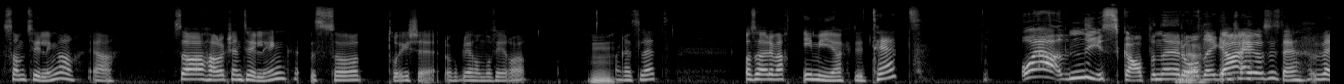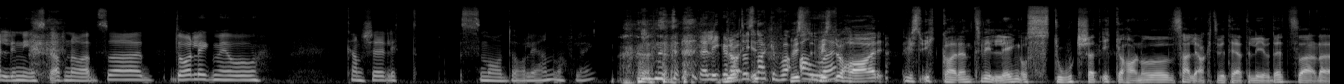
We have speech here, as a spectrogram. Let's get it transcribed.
som tvillinger. Ja. Så har dere ikke en tvilling, så tror jeg ikke dere blir 104 år. Mm. Rett og slett. Og så har det vært i mye aktivitet. Å ja! Nyskapende råd, Ja, egentlig. jeg også synes det. Veldig nyskapende råd. Så da ligger vi jo kanskje litt smådårlig an, i hvert fall jeg. Jeg liker at du snakker for Hvis, alle. hvis, du har, hvis du ikke har en tvilling og stort sett ikke har noe særlig aktivitet i livet ditt, så er det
